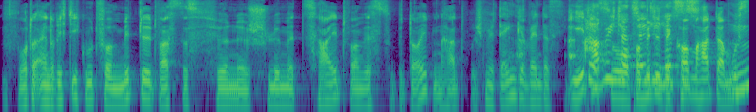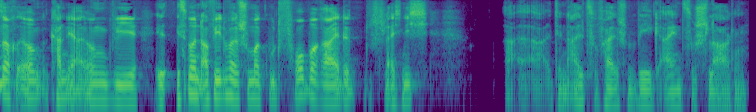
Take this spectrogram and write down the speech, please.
es wurde ein richtig gut vermittelt, was das für eine schlimme Zeit war, was es zu bedeuten hat. Wo ich mir denke, wenn das jeder so vermittelt bekommen hat, da muss Mhm. doch irgend, kann ja irgendwie, ist man auf jeden Fall schon mal gut vorbereitet, vielleicht nicht äh, den allzu falschen Weg einzuschlagen.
